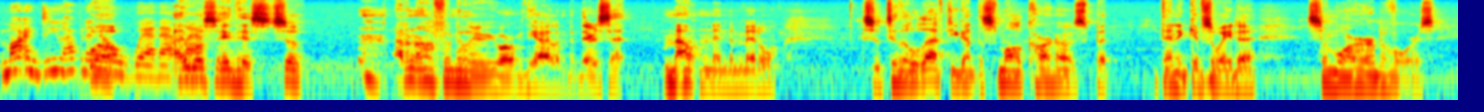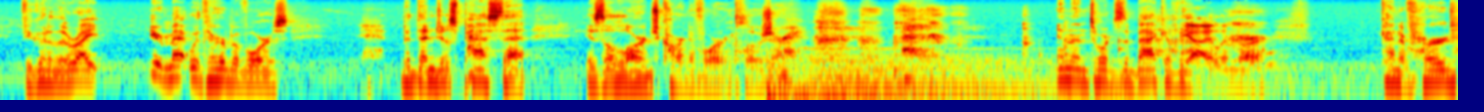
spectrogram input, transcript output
Martin, do you happen to know where that I last? will say this. So, I don't know how familiar you are with the island, but there's that mountain in the middle. So to the left, you got the small carnos, but then it gives way to some more herbivores. If you go to the right, you're met with herbivores, but then just past that is a large carnivore enclosure. and then towards the back of the island are kind of herd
